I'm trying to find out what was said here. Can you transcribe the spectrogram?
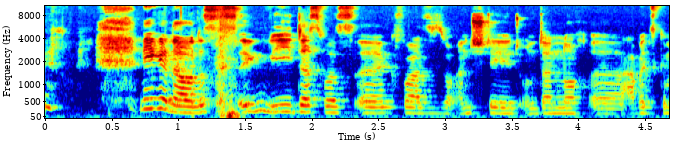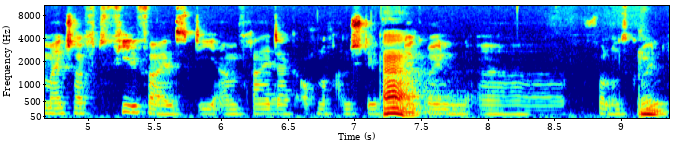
nee, genau, das ist irgendwie das, was äh, quasi so ansteht. Und dann noch äh, Arbeitsgemeinschaft Vielfalt, die am Freitag auch noch ansteht ah. von, Grünen, äh, von uns Grünen. Mhm.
